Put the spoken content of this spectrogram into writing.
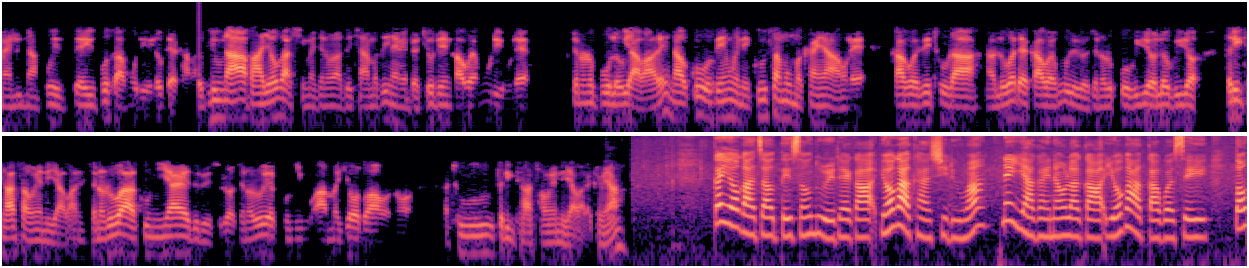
မန်လူနာပို့ပို့ဆောင်မှုတွေလုပ်တဲ့အခါမှာ လူနာက ဘာယောဂရှိမှကျွန်တော်တို့က သေချာမသိနိုင်တဲ့အတွက် ကြိုတင်ကာကွယ်မှုတွေကိုလည်း ကျွန်တော်တို့ ပို့လို့ရပါတယ်။နောက် ကိုယ့်အသင်းဝင်တွေ ကူးစက်မှုမခံရအောင်လည်း ကာကွယ်ဆေးထိုးတာနောက်လိုအပ်တဲ့ ကာကွယ်မှုတွေကို ကျွန်တော်တို့ ပို့ပြီးတော့လုပ်ပြီးတော့ သတိထားဆောင်ရွက်နေရပါတယ်။ကျွန်တော်တို့ကအကူအညီရတဲ့သူတွေဆိုတော့ ကျွန်တော်တို့ရဲ့ ကူညီမှုအား မလျော့သွားအောင်တော့ အထူးသတိထားဆောင်ရွက်နေရပါတယ်ခင်ဗျာ။ ကပ်ယောဂကြောင့်သေဆုံးသူတွေထက်ကယောဂခံရှိသူမှာနှစ်ရာခိုင်နှုန်းလောက်ကယောဂကာကွယ်ဆေး၃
